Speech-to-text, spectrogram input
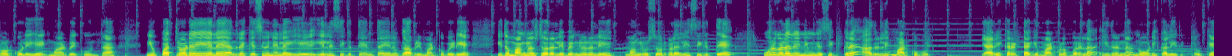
ನೋಡ್ಕೊಳ್ಳಿ ಹೇಗೆ ಮಾಡಬೇಕು ಅಂತ. ನೀವು ಪತ್ರೊಡೆ ಎಲೆ ಅಂದರೆ ಕೆಸುವಿನ ಎಲೆ ಎಲ್ಲಿ ಸಿಗುತ್ತೆ ಅಂತ ಏನು ಗಾಬರಿ ಮಾಡ್ಕೋಬೇಡಿ. ಇದು ಮಂಗಳೂರು ಸ್ಟೋರಲ್ಲಿ ಬೆಂಗಳೂರಲ್ಲಿ, ಮಂಗಳೂರು ಸ್ಟೋರ್ಗಳಲ್ಲಿ ಸಿಗುತ್ತೆ. ಊರುಗಳಲ್ಲಿ ನಿಮಗೆ ಸಿಕ್ಕರೆ ಅದರಲ್ಲಿ ಮಾಡ್ಕೋಬೋದು. ಯಾರಿಗೆ ಕರೆಕ್ಟಾಗಿ ಮಾಡ್ಕೊಳಕ್ಕೆ ಬರಲ್ಲ ಇದನ್ನು ನೋಡಿ ಕಲೀರಿ ಓಕೆ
